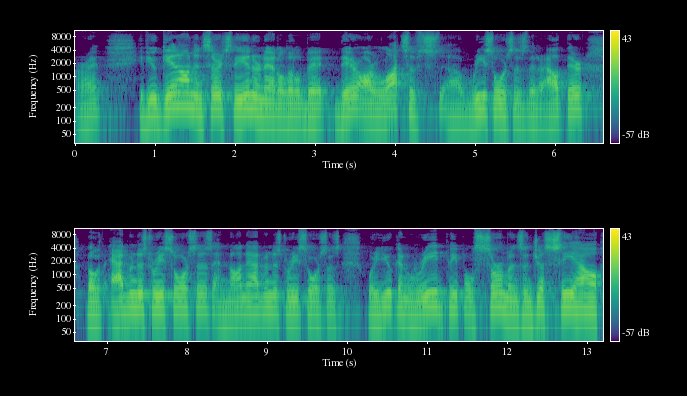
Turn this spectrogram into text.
All right? If you get on and search the internet a little bit, there are lots of uh, resources that are out there, both Adventist resources and non Adventist resources, where you can read people's sermons and just see how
